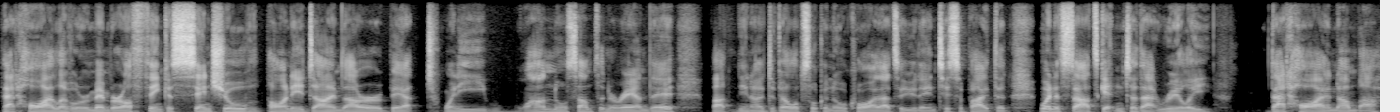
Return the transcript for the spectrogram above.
that high level. Remember, I think Essential, Pioneer Dome, they were about twenty one or something around there. But you know, Develop's looking to acquire that, so you'd anticipate that when it starts getting to that really that higher number,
